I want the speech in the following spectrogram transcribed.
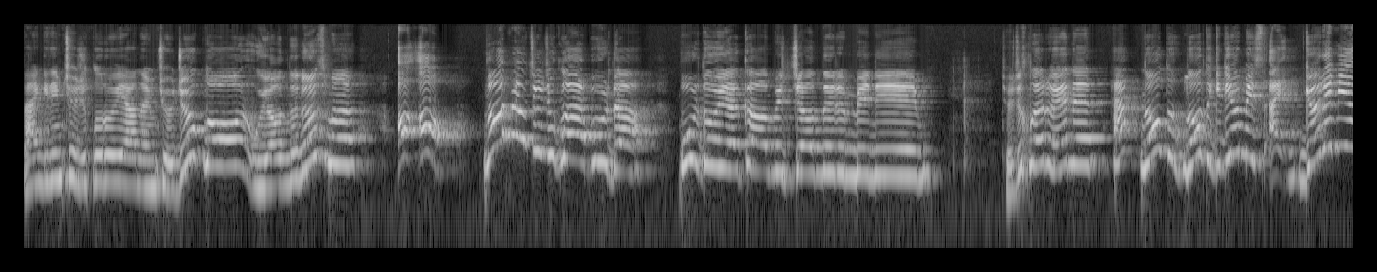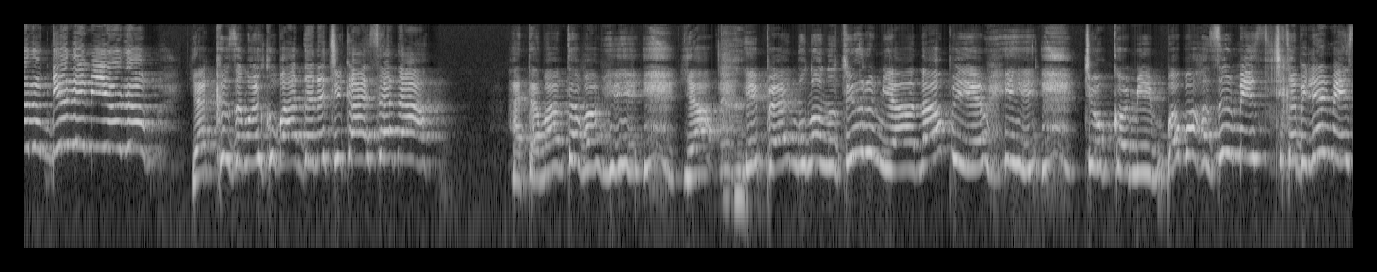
Ben gideyim çocukları uyandırayım. Çocuklar uyandınız mı? Aa! Ne yapıyor çocuklar burada? Burada uyuyakalmış canlarım benim. Çocuklar uyanın. Ha, ne oldu? Ne oldu? Gidiyor muyuz? Ay göremiyorum, göremiyorum. Ya kızım uyku bandını çıkarsana. Ha tamam tamam. ya hep ben bunu unutuyorum ya. Ne yapayım? Çok komiyim. Baba hazır mıyız? Çıkabilir miyiz?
